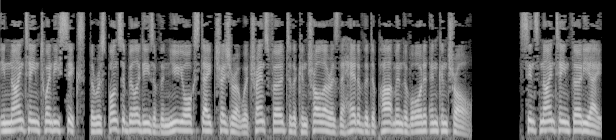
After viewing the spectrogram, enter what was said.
In 1926, the responsibilities of the New York State Treasurer were transferred to the Comptroller as the head of the Department of Audit and Control. Since 1938,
